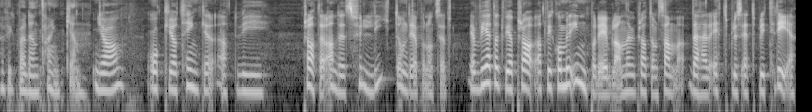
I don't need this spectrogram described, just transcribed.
Jag fick bara den tanken. Ja, och jag tänker att vi pratar alldeles för lite om det på något sätt. Jag vet att vi, har att vi kommer in på det ibland när vi pratar om samma, det här ett plus ett blir tre.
